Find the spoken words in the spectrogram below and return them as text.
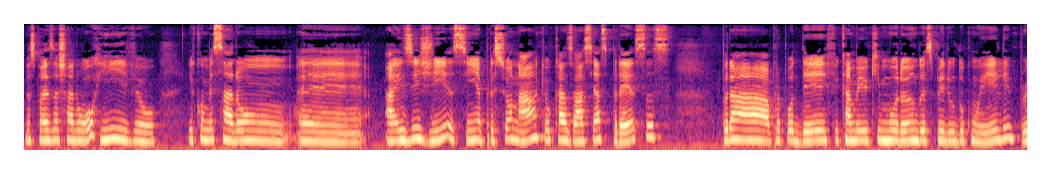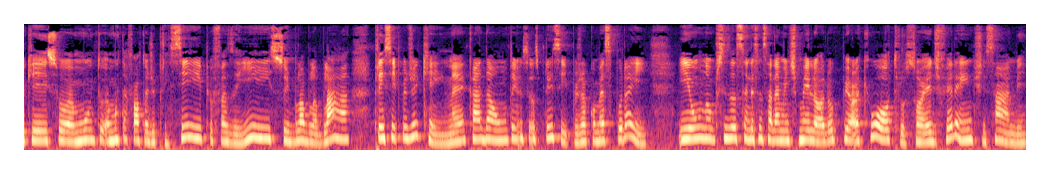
meus pais acharam horrível e começaram é, a exigir, assim, a pressionar que eu casasse às pressas para poder ficar meio que morando esse período com ele, porque isso é muito é muita falta de princípio fazer isso e blá blá blá. Princípio de quem, né? Cada um tem os seus princípios, já começa por aí. E um não precisa ser necessariamente melhor ou pior que o outro, só é diferente, sabe?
